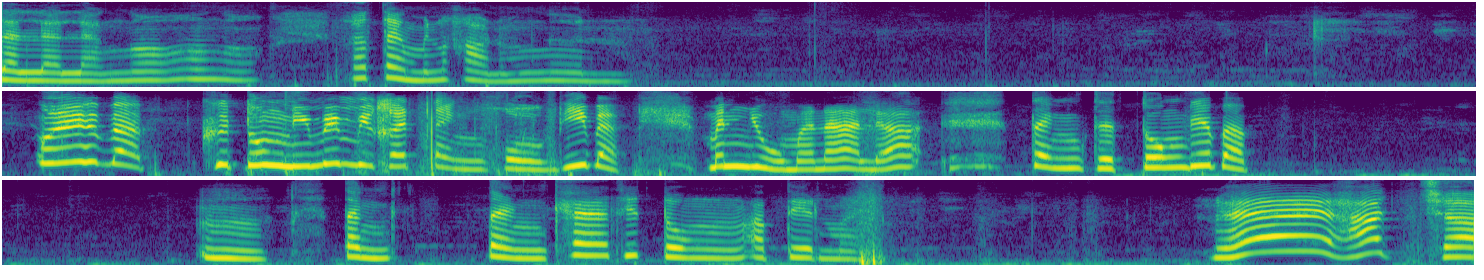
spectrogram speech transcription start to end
ลาลาลางองอ แล้วแต่งเป็นขาวน้ำเงินเฮ้ยแบบคือตรงนี้ไม่มีใครแต่งของที่แบบ มันอยู่มานานแล้ว แต่งแต่ตรงที่แบบ อืม แต่งแต่งแค่ที่ตรงอัปเดตใหม่เฮ้ยฮัชชา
